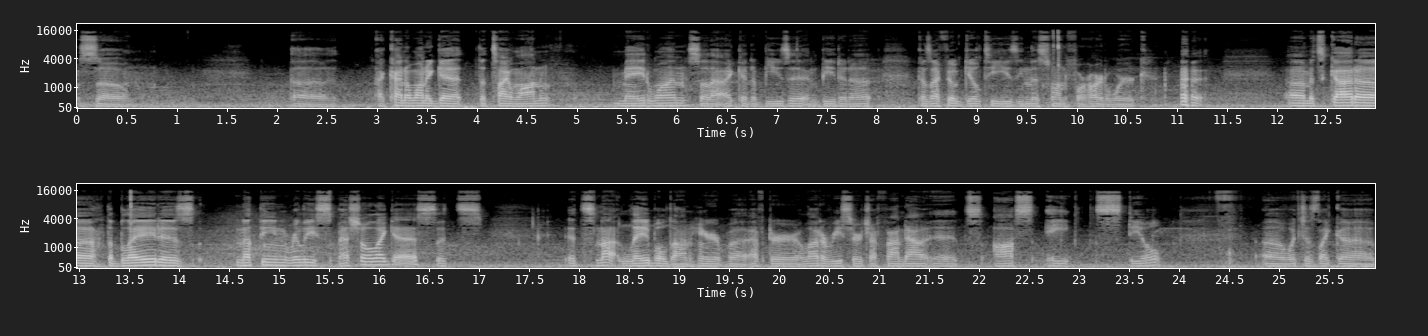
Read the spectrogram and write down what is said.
So uh, I kind of want to get the Taiwan made one so that I could abuse it and beat it up because I feel guilty using this one for hard work. um, it's got a, uh, the blade is nothing really special, I guess. It's it's not labeled on here, but after a lot of research, I found out it's AUS8 steel, uh, which is like a,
